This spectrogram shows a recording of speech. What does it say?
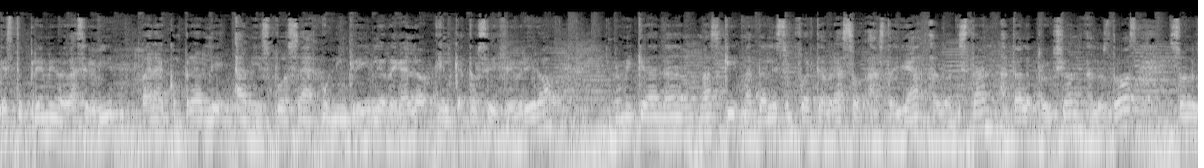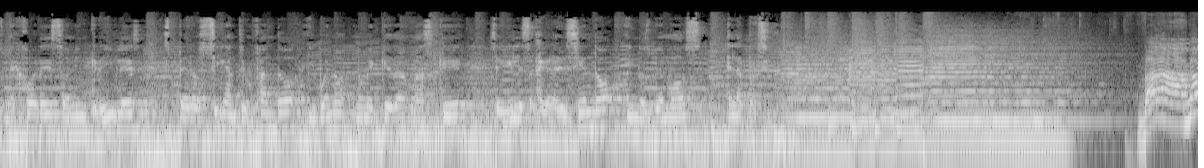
este premio me va a servir para comprarle a mi esposa un increíble regalo el 14 de febrero. No me queda nada más que mandarles un fuerte abrazo hasta allá, a donde están, a toda la producción, a los dos. Son los mejores, son increíbles. Espero sigan triunfando. Y bueno, no me queda más que seguirles agradeciendo y nos vemos en la próxima. ¡Vamos!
